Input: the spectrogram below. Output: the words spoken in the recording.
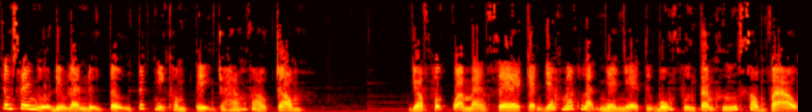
Trong xe ngựa đều là nữ tử, tất nhiên không tiện cho hắn vào trong. Gió phất qua màn xe, cảm giác mát lạnh nhẹ nhẹ từ bốn phương tám hướng xông vào.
